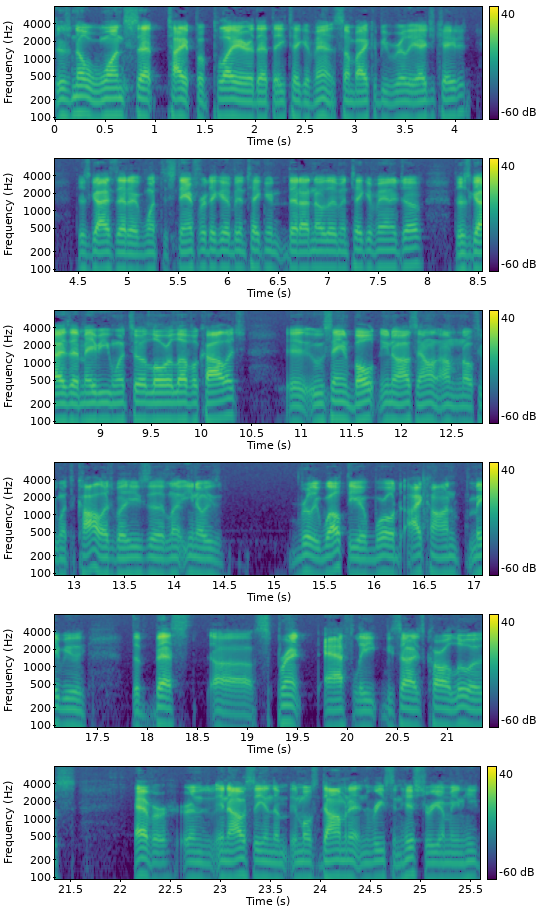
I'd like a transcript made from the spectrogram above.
there's no one set type of player that they take advantage. Somebody could be really educated. There's guys that have went to Stanford that have been taken that I know they've been taken advantage of. There's guys that maybe went to a lower level college. Uh, Usain Bolt, you know, I, was, I, don't, I don't know if he went to college, but he's a you know he's really wealthy, a world icon, maybe the best uh, sprint athlete besides Carl Lewis ever, and, and obviously in the in most dominant in recent history. I mean, he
